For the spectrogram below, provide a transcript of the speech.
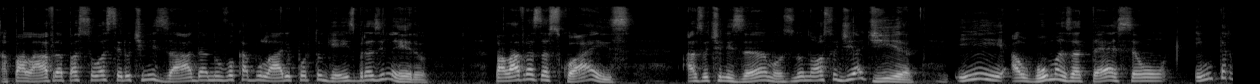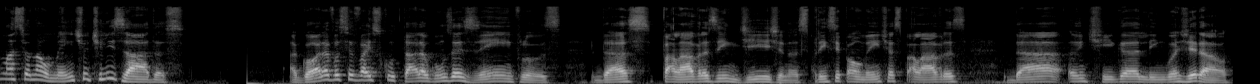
a palavra passou a ser utilizada no vocabulário português brasileiro. Palavras das quais as utilizamos no nosso dia a dia e algumas até são internacionalmente utilizadas. Agora você vai escutar alguns exemplos das palavras indígenas, principalmente as palavras da antiga língua geral.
